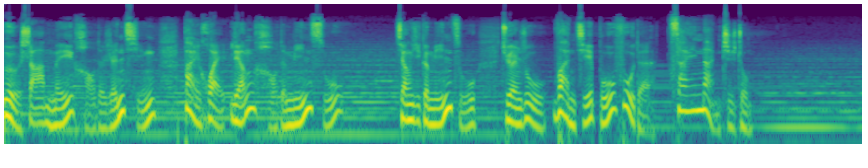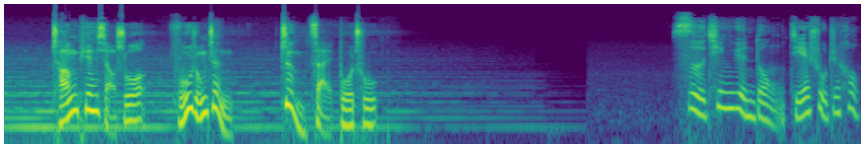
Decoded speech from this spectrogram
扼杀美好的人情，败坏良好的民俗，将一个民族卷入万劫不复的灾难之中。长篇小说《芙蓉镇》正在播出。四清运动结束之后，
